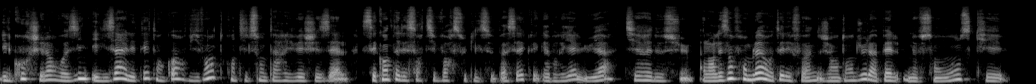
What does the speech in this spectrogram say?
Ils courent chez leur voisine. Elisa, elle était encore vivante quand ils sont arrivés chez elle. C'est quand elle est sortie voir ce qu'il se passait que Gabriel lui a tiré dessus. Alors les enfants Blair au téléphone, j'ai entendu l'appel 911 qui est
